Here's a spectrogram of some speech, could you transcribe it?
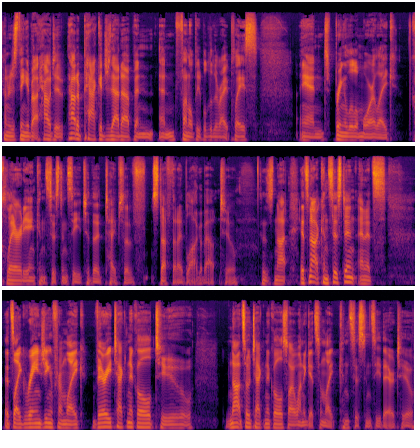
kind of just thinking about how to how to package that up and and funnel people to the right place and bring a little more like clarity and consistency to the types of stuff that I blog about too. Because it's not it's not consistent and it's it's like ranging from like very technical to not so technical so I want to get some like consistency there too.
